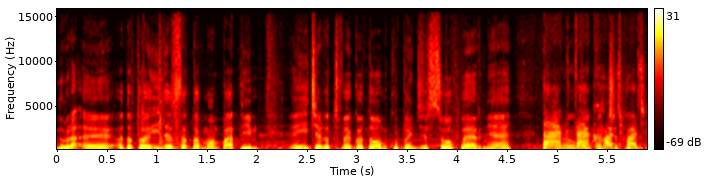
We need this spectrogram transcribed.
Dobra, e, no to idę za tobą, Patty. E, idziemy do twojego domku, będzie super, nie? Tak, Dobra, tak, uwaga, chodź, czytam, chodź.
